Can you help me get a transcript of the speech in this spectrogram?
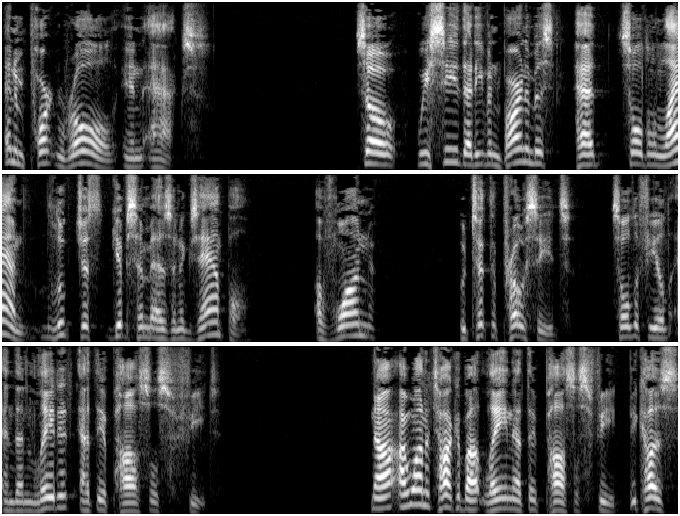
an important role in Acts. So we see that even Barnabas had sold on land. Luke just gives him as an example of one who took the proceeds, sold a field, and then laid it at the apostles' feet. Now, I want to talk about laying at the apostles' feet because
